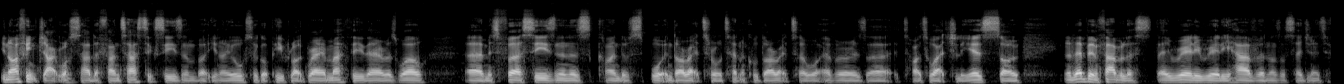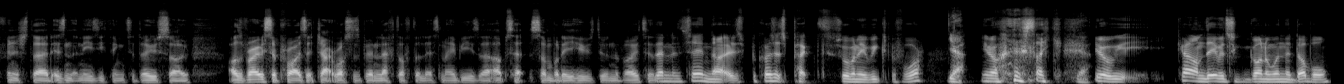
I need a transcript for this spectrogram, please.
you know I think Jack Ross has had a fantastic season, but you know you also got people like Graeme Mathie there as well. Um, his first season as kind of sporting director or technical director, whatever his uh, title actually is. So you know, they've been fabulous. They really, really have. And as I said, you know, to finish third isn't an easy thing to do. So I was very surprised that Jack Ross has been left off the list. Maybe he's uh, upset somebody who's doing the voting. Then in saying that, it's because it's picked so many weeks before. Yeah. You know, it's like, Yeah. you know, Callum Davidson could go on win the double.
